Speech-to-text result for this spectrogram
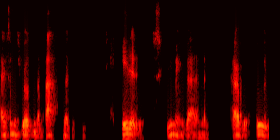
I have so much roast in the pot, but hated it, screaming about it. Like terrible food.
